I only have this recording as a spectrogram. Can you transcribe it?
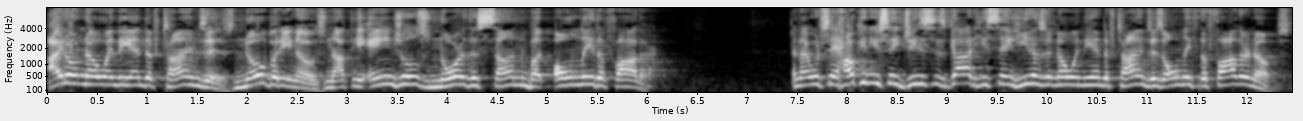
I don't know when the end of times is. Nobody knows, not the angels nor the Son, but only the Father. And I would say, how can you say Jesus is God? He's saying he doesn't know when the end of times is, only the Father knows.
